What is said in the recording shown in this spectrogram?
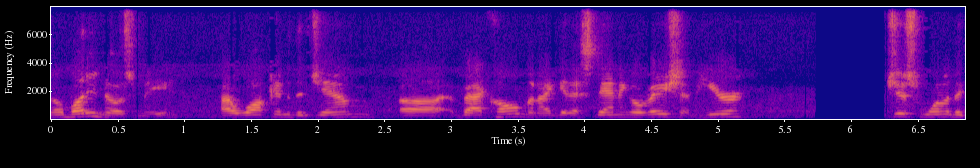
nobody knows me. I walk into the gym uh, back home and I get a standing ovation. Here, just one of the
